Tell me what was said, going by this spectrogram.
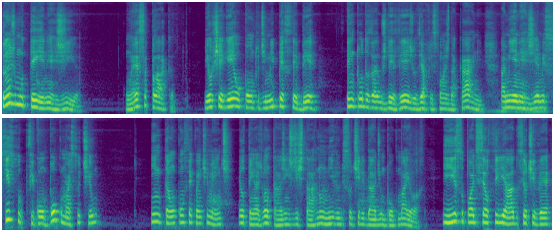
transmutei energia com essa placa e eu cheguei ao ponto de me perceber sem todos os desejos e aflições da carne, a minha energia me ficou um pouco mais sutil então, consequentemente, eu tenho as vantagens de estar num nível de sutilidade um pouco maior. E isso pode ser auxiliado se eu tiver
